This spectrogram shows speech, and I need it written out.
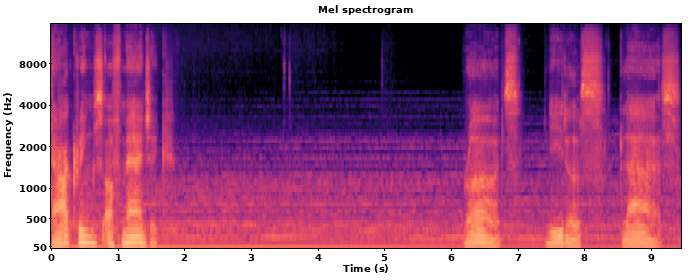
dark rings of magic, rods, needles, glass,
